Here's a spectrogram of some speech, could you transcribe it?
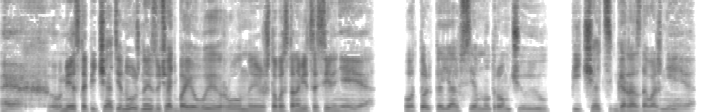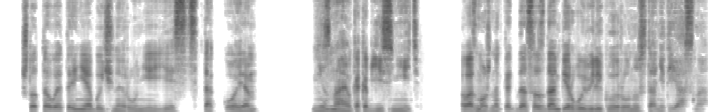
Эх, вместо печати нужно изучать боевые руны, чтобы становиться сильнее. Вот только я всем нутром чую, печать гораздо важнее. Что-то в этой необычной руне есть такое. Не знаю, как объяснить. Возможно, когда создам первую великую руну, станет ясно.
